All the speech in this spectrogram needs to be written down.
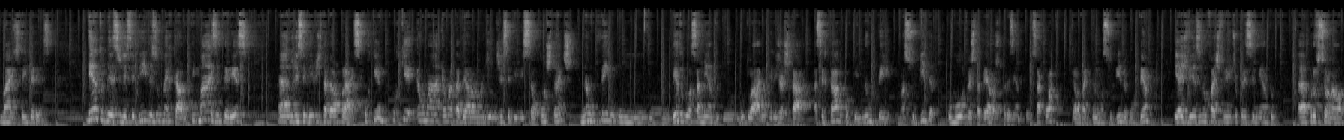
mais tem interesse. Dentro desses recebíveis, o mercado tem mais interesse uh, nos recebíveis de tabela price. Por quê? Porque é uma, é uma tabela onde os recebíveis são constantes, não tem um, um dentro do orçamento do mutuário ele já está acertado, porque não tem uma subida como outras tabelas, por exemplo, como o Sacote, que ela vai tendo uma subida com o tempo, e às vezes não faz frente ao crescimento uh, profissional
